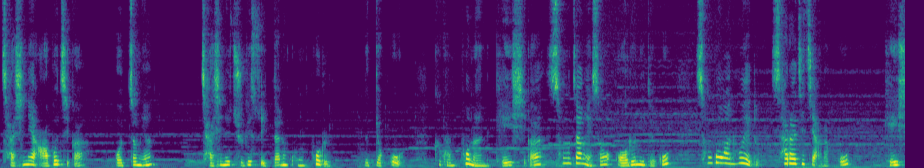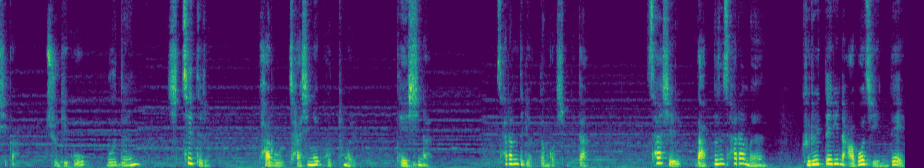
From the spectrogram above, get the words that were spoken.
자신의 아버지가 어쩌면 자신을 죽일 수 있다는 공포를 느꼈고 그 공포는 게이 씨가 성장해서 어른이 되고 성공한 후에도 사라지지 않았고 게이 씨가 죽이고 묻은 시체들은 바로 자신의 고통을 대신한 사람들이었던 것입니다. 사실 나쁜 사람은 그를 때린 아버지인데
